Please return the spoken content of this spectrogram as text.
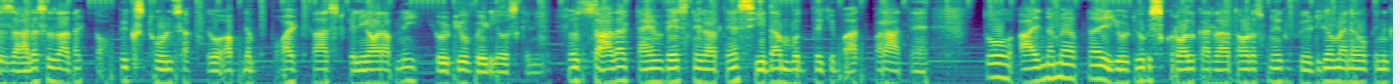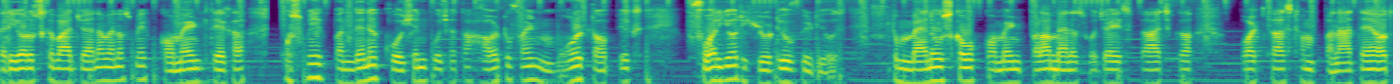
ज़्यादा से ज़्यादा टॉपिक्स ढूंढ सकते हो अपने पॉडकास्ट के लिए और अपने यूट्यूब वीडियोस के लिए। तो ज़्यादा टाइम वेस्ट नहीं करते हैं, सीधा मुद्दे की बात पर आते हैं। तो आज ना मैं अपना यूट्यूब स्क्रॉल कर रहा था और उसमें एक वीडियो मैंने ओपन करी और उसके बाद जो है ना मैंने उसमें एक कमेंट देखा। उसमें एक बंदे ने क्वेश्चन पूछा था how to find more topics for your YouTube videos तो मैंने उसका वो कमेंट पढ़ा, मैंने सोचा इस पर आज का पॉडकास्ट हम बनाते हैं और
